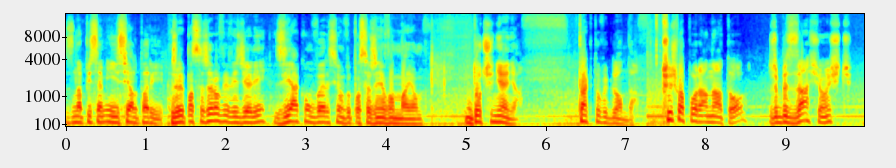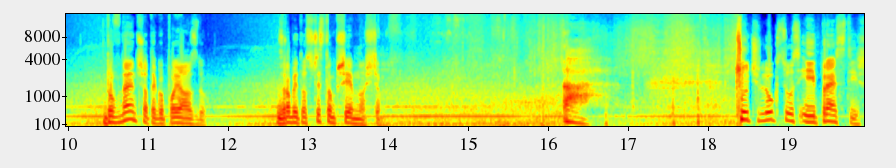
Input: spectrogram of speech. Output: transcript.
z napisem Initial Paris, żeby pasażerowie wiedzieli, z jaką wersją wyposażeniową mają do czynienia. Tak to wygląda. Przyszła pora na to, żeby zasiąść do wnętrza tego pojazdu. Zrobię to z czystą przyjemnością. Ah. Czuć luksus i prestiż.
